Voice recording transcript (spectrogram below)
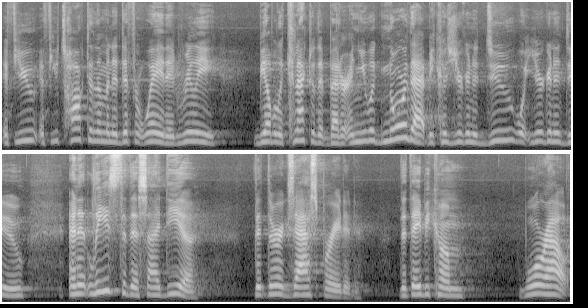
if you if you talk to them in a different way, they'd really be able to connect with it better, and you ignore that because you're going to do what you're going to do and it leads to this idea that they're exasperated, that they become wore out,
